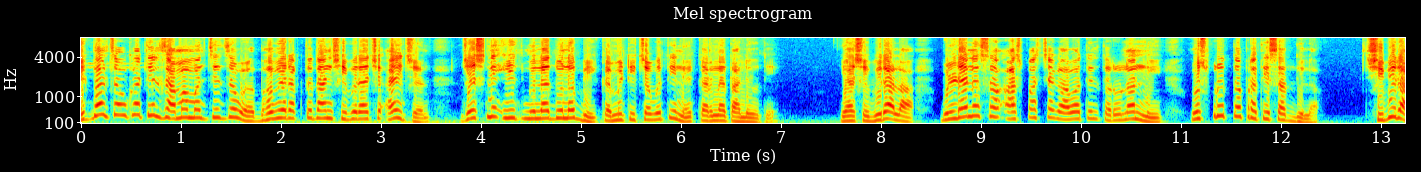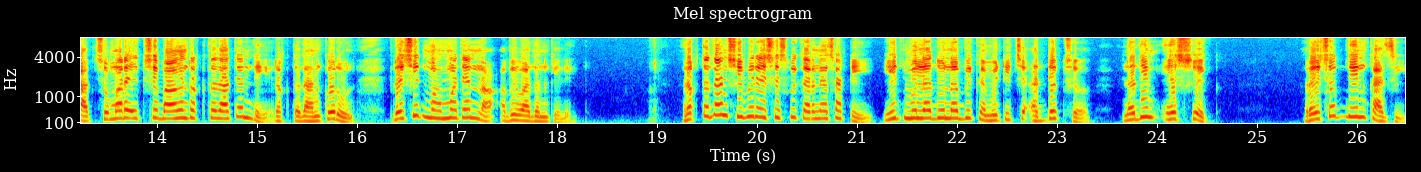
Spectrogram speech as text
इक्बाल चौकातील जामा मस्जिदजवळ भव्य रक्तदान शिबिराचे आयोजन जश्न ईद मिलादुनबी कमिटीच्या वतीने करण्यात आले होते. या शिबिराला बुलढाण्यासह आसपासच्या गावातील तरुणांनी उत्स्फूर्त प्रतिसाद दिला. शिबिरात सुमारे एकशे बावन्न रक्तदात्यांनी रक्तदान करून प्रेषित मोहम्मद यांना अभिवादन केले. रक्तदान शिबिर यशस्वी करण्यासाठी ईद मिलादुनबी कमिटीचे अध्यक्ष नदीम एस शेख रैसुद्दीन काझी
